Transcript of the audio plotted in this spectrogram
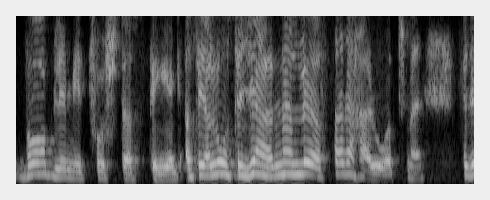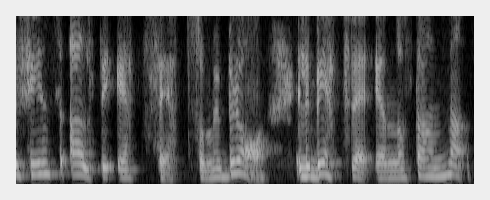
vad blir mitt första steg? Alltså jag låter hjärnan lösa det här åt mig. För det finns alltid ett sätt som är bra eller bättre än något annat.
